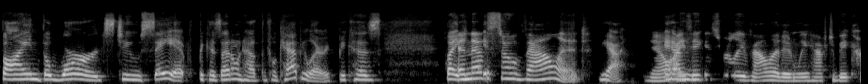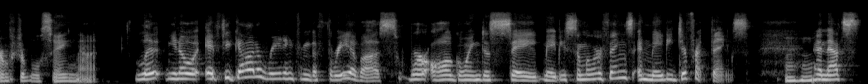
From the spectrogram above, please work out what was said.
find the words to say it because I don't have the vocabulary. Because like, and that's so valid. Yeah. You know, and I think it's really valid and we have to be comfortable saying that. You know, if you got a reading from the three of us, we're all going to say maybe similar things and maybe different things. Mm-hmm. And that's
